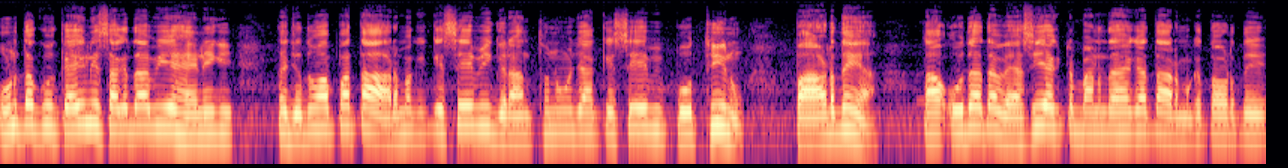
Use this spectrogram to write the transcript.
ਉਹਨੂੰ ਤਾਂ ਕੋਈ ਕਹਿ ਹੀ ਨਹੀਂ ਸਕਦਾ ਵੀ ਇਹ ਹੈ ਨਹੀਂਗੀ ਤਾਂ ਜਦੋਂ ਆਪਾਂ ਧਾਰਮਿਕ ਕਿਸੇ ਵੀ ਗ੍ਰੰਥ ਨੂੰ ਜਾਂ ਕਿਸੇ ਵੀ ਪੋਥੀ ਨੂੰ ਪਾੜਦੇ ਆ ਤਾਂ ਉਹਦਾ ਤਾਂ ਵੈਸੇ ਹੀ ਐਕਟ ਬਣਦਾ ਹੈਗਾ ਧਾਰਮਿਕ ਤੌਰ ਤੇ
